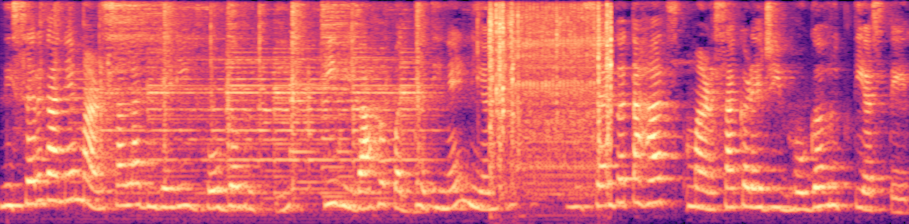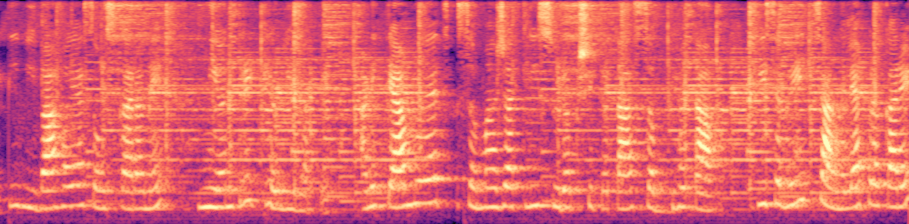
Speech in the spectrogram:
निसर्गाने माणसाला दिलेली भोगवृत्ती ही विवाह पद्धतीने नियंत्रित निसर्गतःच माणसाकडे जी भोगवृत्ती असते ती विवाह या संस्काराने नियंत्रित ठेवली जाते. आणि त्यामुळेच समाजातली सुरक्षितता सभ्यता ही सगळी चांगल्या प्रकारे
